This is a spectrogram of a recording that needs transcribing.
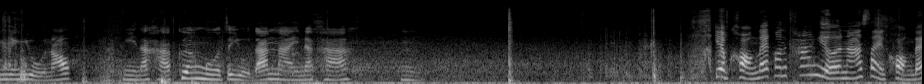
มยังอยู่เนาะนี่นะคะ เครื่องมือจะอยู่ด้านในนะคะเก็บของได้ค่อนข้างเยอะนะ ใส่ของได้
